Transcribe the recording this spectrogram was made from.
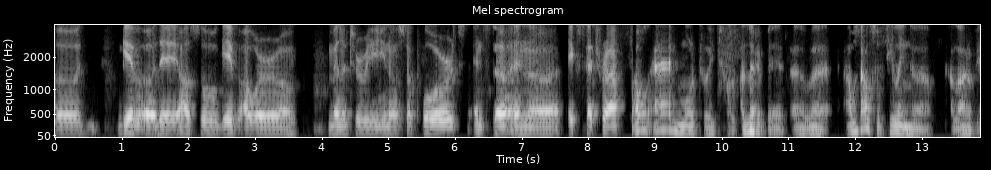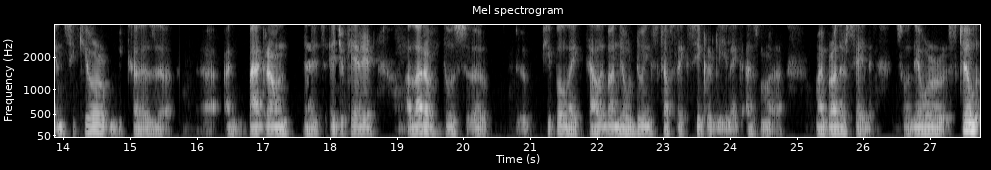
uh, give uh, they also gave our uh, military you know support and stuff and uh, etc i will add more to it a little bit uh, i was also feeling uh, a lot of insecure because uh, uh, a background that it's educated a lot of those uh, people like taliban they were doing stuff like secretly like as my, my brother said so they were still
